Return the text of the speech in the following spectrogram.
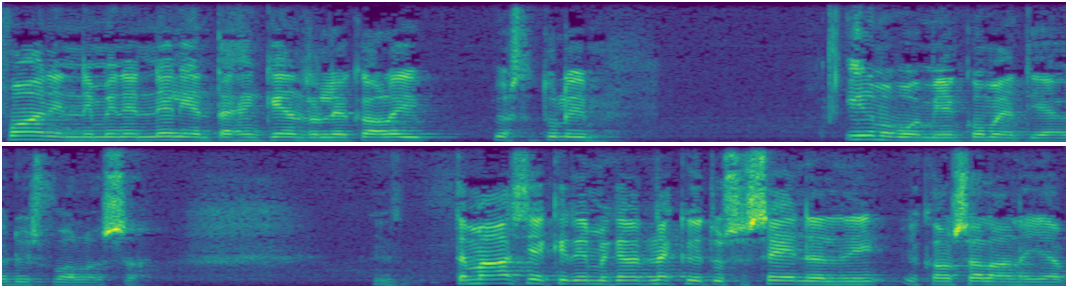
Twining niminen neljän tähän kenraali, joka oli, josta tuli ilmavoimien komentia Yhdysvalloissa. Tämä asiakirja, mikä nyt näkyy tuossa seinällä, niin, joka on salainen ja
